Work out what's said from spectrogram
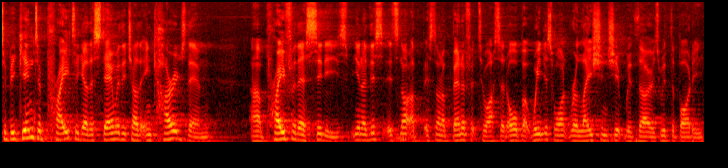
to begin to pray together, stand with each other, encourage them, um, pray for their cities. You know, this it's not a, it's not a benefit to us at all, but we just want relationship with those, with the body.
